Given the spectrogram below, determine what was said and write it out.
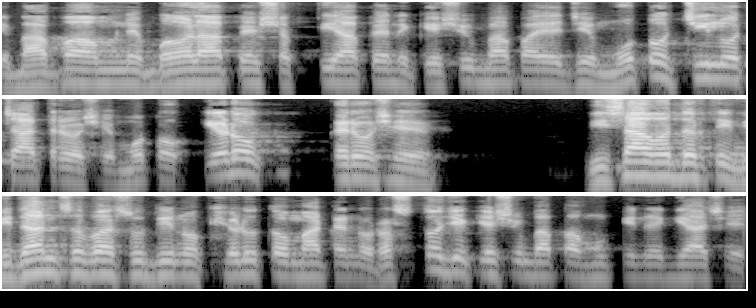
કે બાપા અમને બળ આપે, શક્તિ આપે અને કેશુ બાપાએ જે મોટો ચીલો ચાતર્યો છે, મોટો કેળો કર્યો છે, વિસાવદરથી વિધાનસભા સુધીનો ખેડૂતો માટેનો રસ્તો જે કેશુ બાપા મૂકીને ગયા છે,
